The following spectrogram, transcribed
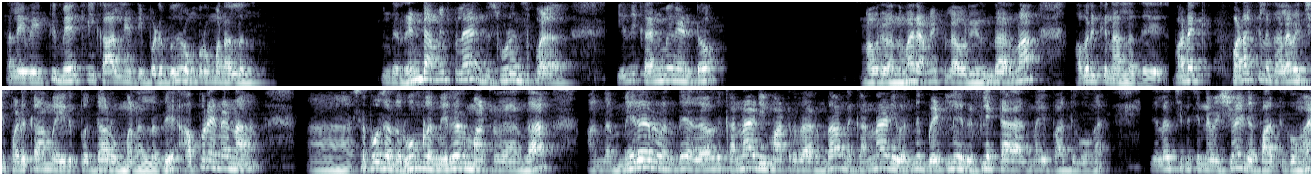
தலை வைத்து மேற்கில் கால் நீட்டி படுப்பது ரொம்ப ரொம்ப நல்லது. இந்த ரெண்டு அமைப்பில் இந்த ஸ்டூடெண்ட்ஸ் ப எது கன்வீனியன்ட்டோ அவர் அந்த மாதிரி அமைப்பில் அவர் இருந்தார்னா அவருக்கு நல்லது. வடக்கு வடக்கில் தலை வச்சு படுக்காமல் இருப்பது தான் ரொம்ப நல்லது. அப்புறம் என்னென்னா சப்போஸ் அந்த ரூமில் மிரர் மாட்டுறதா இருந்தால் அந்த மிரர் வந்து அதாவது கண்ணாடி மாட்டுறதா இருந்தால் அந்த கண்ணாடி வந்து பெட்டில் ரிஃப்ளெக்ட் ஆகாத மாதிரி பார்த்துக்கோங்க. இதெல்லாம் சின்ன சின்ன விஷயம் இதை பார்த்துக்கோங்க.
